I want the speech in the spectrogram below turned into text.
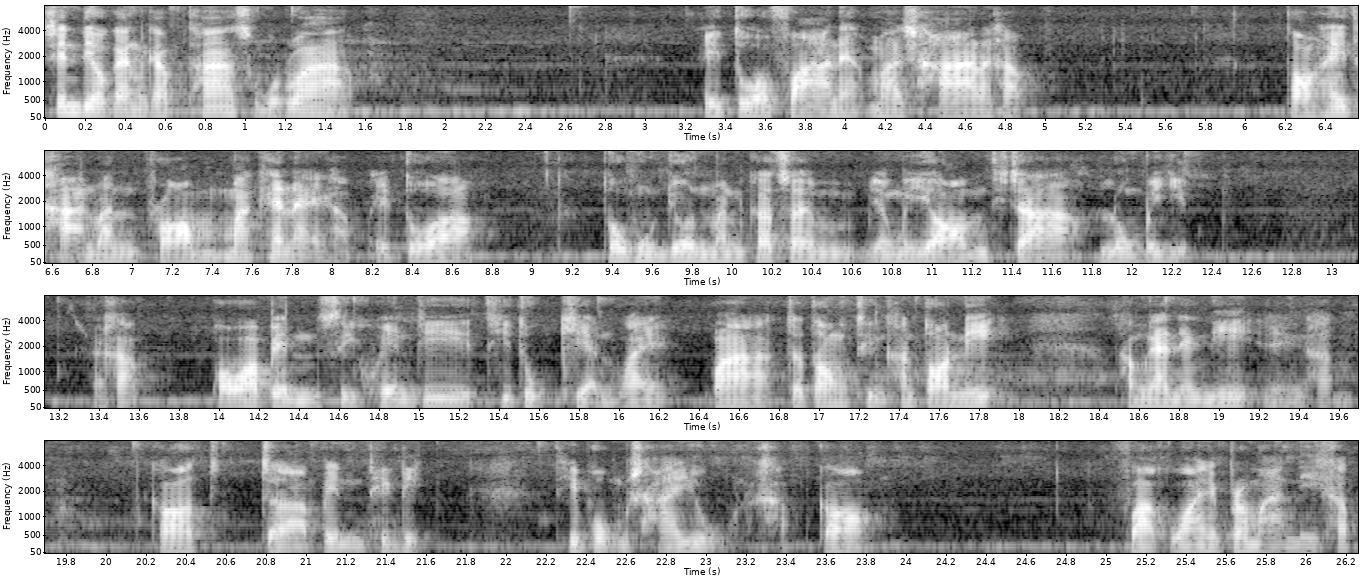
เช่นเดียวกันกับถ้าสมมุติว่าไอตัวฝาเนี่ยมาช้านะครับ ต่อให้ฐานมันพร้อมมากแค่ไหนครับไอตัว ตัวหุ่นยนต์มันก็จะยังไม่ยอมที่จะลงไปหยิบนะครับ เพราะว่าเป็นซีเควนซ์ที่ที่ถูกเขียนไว้ว่าจะต้องถึงขั้นตอนนี้ทำงานอย่างนี้อย่างครับ ก็จะเป็นเทคนิคที่ผมใช้อยู่นะครับ ก็ฝากไว้ประมาณนี้ครับ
